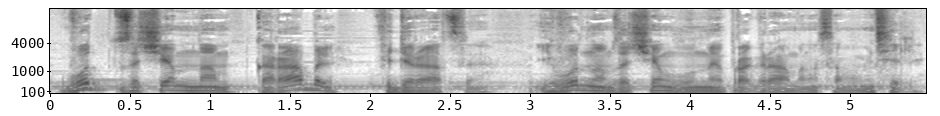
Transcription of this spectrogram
Вот зачем нам корабль, Федерация, и вот нам зачем лунная программа на самом деле.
